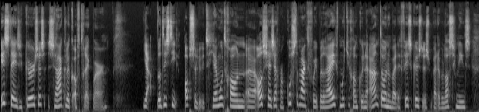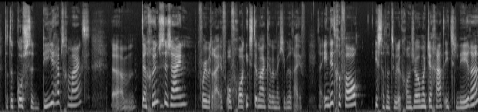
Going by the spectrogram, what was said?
Is deze cursus zakelijk aftrekbaar? Ja, dat is die absoluut. Jij moet gewoon, uh, als jij zeg maar kosten maakt voor je bedrijf, moet je gewoon kunnen aantonen bij de fiscus, dus bij de Belastingdienst, dat de kosten die je hebt gemaakt um, ten gunste zijn voor je bedrijf. Of gewoon iets te maken hebben met je bedrijf. Nou, in dit geval is dat natuurlijk gewoon zo. Want je gaat iets leren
